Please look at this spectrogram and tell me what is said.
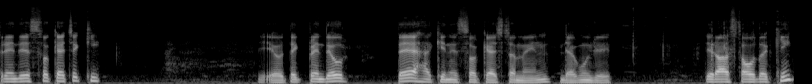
prender esse soquete aqui. Eu tenho que prender o terra aqui nesse soquete também, né? De algum jeito. Tirar a solda aqui.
